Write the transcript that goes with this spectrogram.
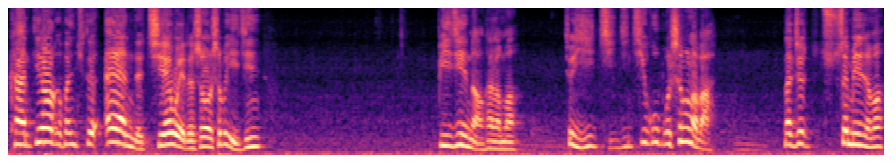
看第二个分区的 and 结尾的时候，是不是已经逼近了？看到吗？就已已经几乎不剩了吧？那就证明什么？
